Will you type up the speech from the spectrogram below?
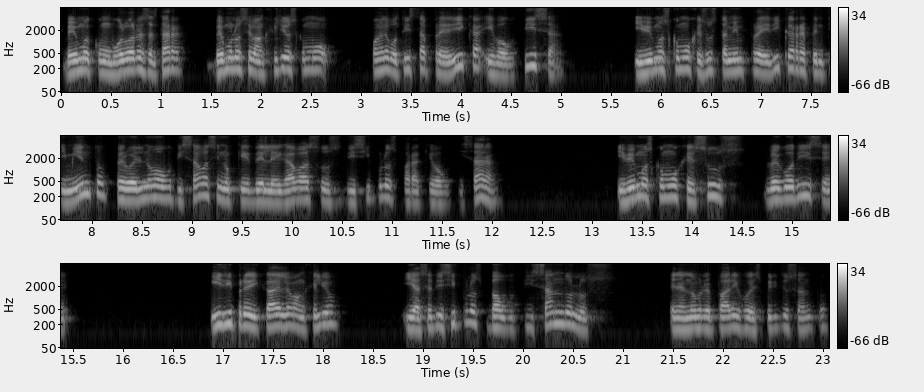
Vemos, como vuelvo a resaltar, vemos los evangelios como Juan el Bautista predica y bautiza. Y vemos cómo Jesús también predica arrepentimiento, pero él no bautizaba, sino que delegaba a sus discípulos para que bautizaran. Y vemos cómo Jesús luego dice, id y predicad el Evangelio y hacer discípulos bautizándolos en el nombre del Padre, Hijo y Espíritu Santo.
